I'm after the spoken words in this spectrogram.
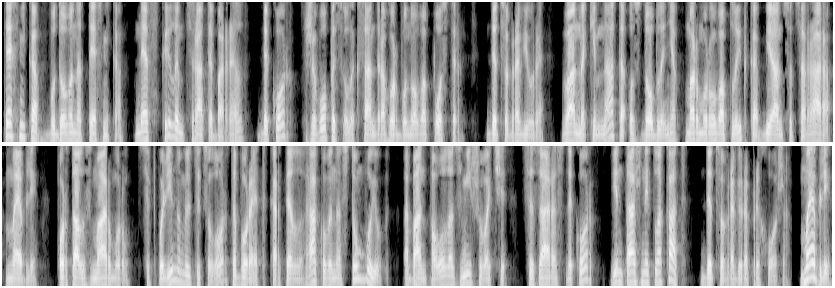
техніка, вбудована техніка, неф, килим, црате барел, декор, живопис Олександра Горбунова, постер, децогравюре, ванна кімната, оздоблення, мармурова плитка, біансо царара, меблі. Портал з мармуру, сепполіно мультицелор табурет, картел раковина з тумбою, абан Паола змішувачі. Це зараз декор, вінтажний плакат, де цовравюра прихожа. Меблі,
